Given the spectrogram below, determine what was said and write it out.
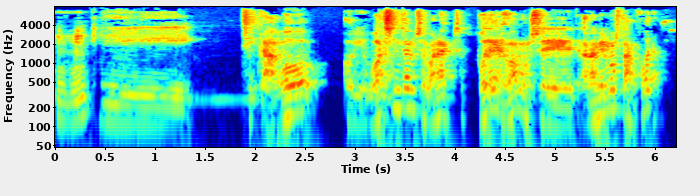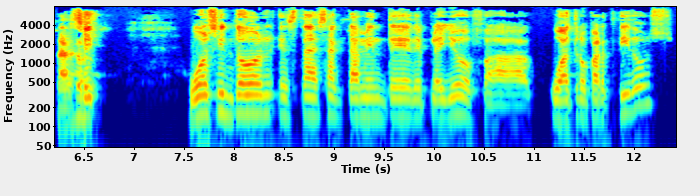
Y Chicago y Washington se van a. pueden, vamos, eh, ahora mismo están fuera, las dos. Sí. Washington está exactamente de playoff a cuatro partidos.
